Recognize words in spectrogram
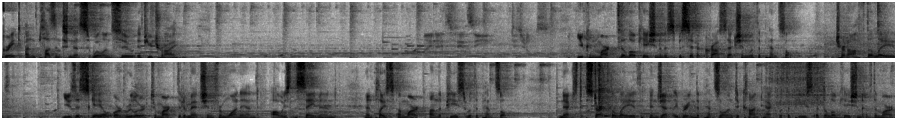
Great unpleasantness will ensue if you try. You can mark the location of a specific cross section with a pencil. Turn off the lathe. Use a scale or ruler to mark the dimension from one end, always the same end, and place a mark on the piece with a pencil. Next, start the lathe and gently bring the pencil into contact with the piece at the location of the mark.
